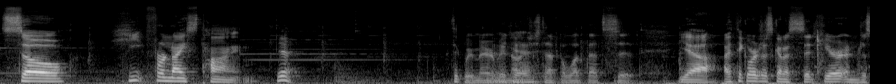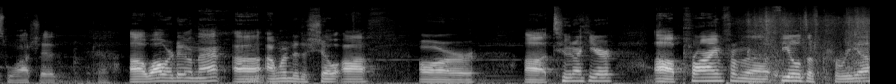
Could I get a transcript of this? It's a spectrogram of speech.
so heat for nice time. Yeah. I think we may or may Okay. not just have to let that sit. Yeah, I think we're just gonna sit here and just watch it. Uh, while we're doing that, uh, I wanted to show off our uh, tuna here, uh, prime from the fields of Korea,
